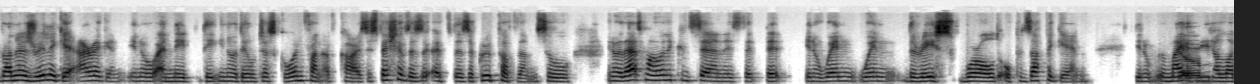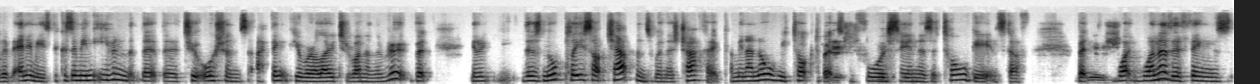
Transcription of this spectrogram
runners really get arrogant you know and they, they you know they'll just go in front of cars especially if there's a, if there's a group of them so you know that's my only concern is that that you know when when the race world opens up again you know we might yeah. have made a lot of enemies because i mean even the, the two oceans i think you were allowed to run on the route but you know, there's no place up Chapman's when there's traffic. I mean, I know we talked about yes. this before, saying there's a toll gate and stuff, but yes. what one of the things,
